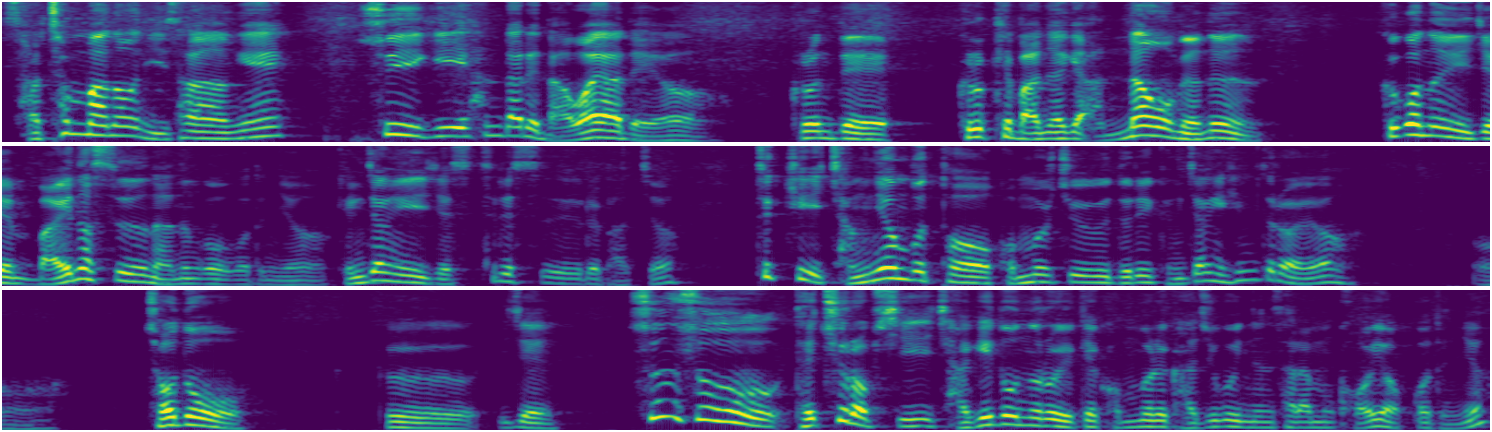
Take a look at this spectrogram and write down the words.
4천만 원 이상의 수익이 한 달에 나와야 돼요. 그런데 그렇게 만약에 안 나오면은 그거는 이제 마이너스 나는 거거든요. 굉장히 이제 스트레스를 받죠. 특히 작년부터 건물주들이 굉장히 힘들어요. 어, 저도 그 이제 순수 대출 없이 자기 돈으로 이렇게 건물을 가지고 있는 사람은 거의 없거든요.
